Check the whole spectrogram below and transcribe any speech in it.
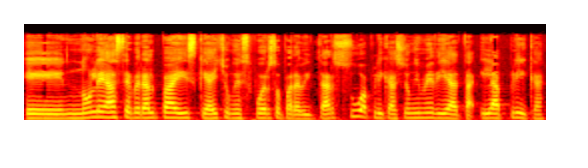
eh, no le hace ver al país que ha hecho un esfuerzo para evitar su aplicación inmediata y la aplica,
